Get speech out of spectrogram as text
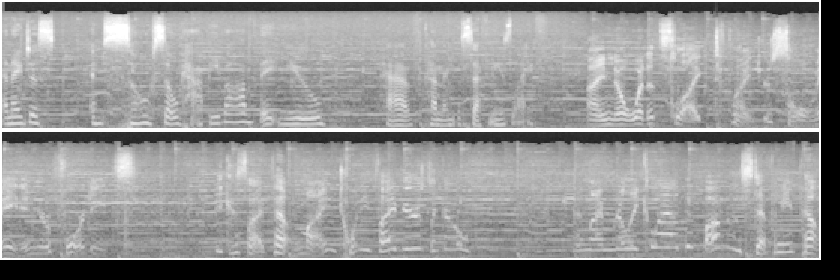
And I just am so, so happy, Bob, that you have come into Stephanie's life. I know what it's like to find your soulmate in your 40s because I found mine 25 years ago. And I'm really glad that Bob and Stephanie found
